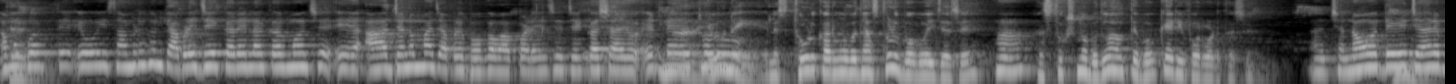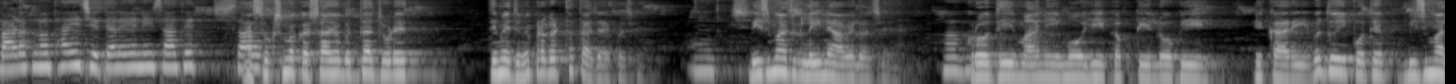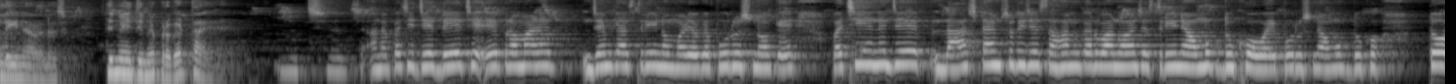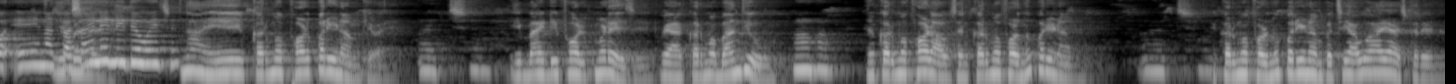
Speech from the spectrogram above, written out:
અમુક વખતે એવું સાંભળ્યું કે આપણે જે કરેલા કર્મો છે એ આ જન્મમાં જ આપણે ભોગવવા પડે છે જે કશાયો. એટલે થોડું નહીં. એટલે સ્થૂળ કર્મો બધા સ્થૂળ ભોગવાઈ જશે. હા. સૂક્ષ્મ બધું આવતે બહુ કેરી ફોરવર્ડ થશે. અચ્છા નવો દેહ જ્યારે બાળકનો થાય છે ત્યારે એની સાથે આ સૂક્ષ્મ કષાયો બધા જોડે ધીમે ધીમે પ્રગટ થતા જાય પછી. બીજમાં જ લઈને આવેલો છે. ક્રોધી માની મોહી કપટી લોભી ભિકારી બધું એ પોતે બીજમાં લઈને આવેલો છે. ધીમે ધીમે પ્રગટ થાય. અને પછી જે દેહ છે એ પ્રમાણે જેમ કે આ સ્ત્રીનો મળ્યો કે પુરુષનો કે પછી એને જે લાસ્ટ ટાઈમ સુધી જે સહન કરવાનું આવે છે સ્ત્રીને અમુક દુઃખો હોય પુરુષને અમુક દુઃખો તો એના કસાયને લીધે હોય છે? ના એ કર્મ ફળ પરિણામ કહેવાય. અચ્છા. એ બાય ડિફોલ્ટ મળે છે કે આ કર્મ બાંધ્યું એનું કર્મફળ આવશે અને કર્મફળનું પરિણામ. અચ્છા. એ કર્મફળનું પરિણામ પછી આવું આયા જ કરે ને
